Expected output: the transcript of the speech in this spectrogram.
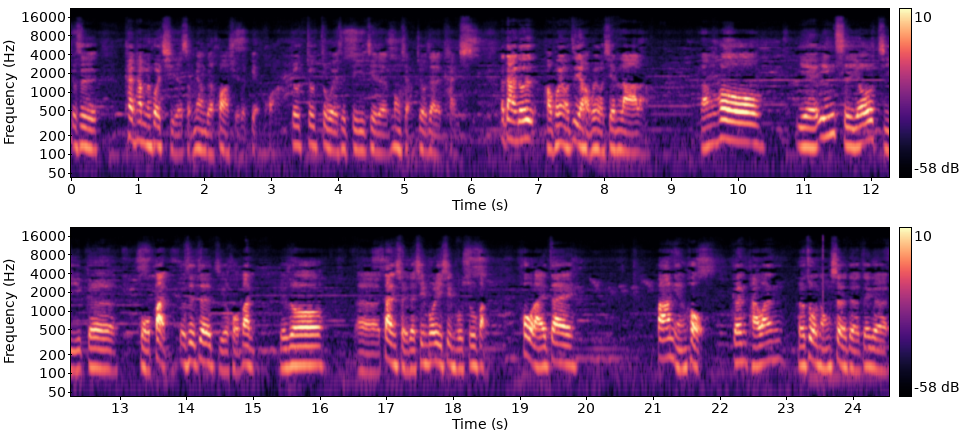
就是看他们会起了什么样的化学的变化，就就作为是第一届的梦想就在的开始。那当然都是好朋友，自己的好朋友先拉了，然后也因此有几个伙伴，就是这几个伙伴，比如说呃淡水的新玻璃幸福书房，后来在八年后跟台湾合作农社的这个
